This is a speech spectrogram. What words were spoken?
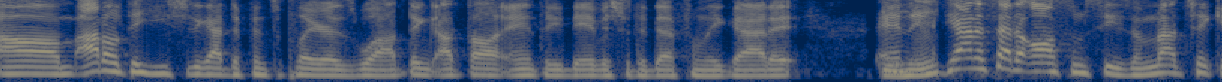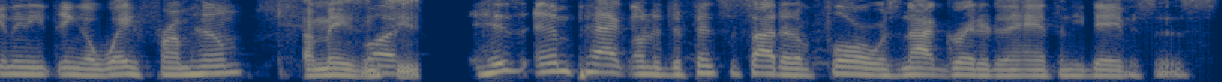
um, I don't think he should have got defensive player as well. I think I thought Anthony Davis should have definitely got it. And mm-hmm. Giannis had an awesome season. I'm not taking anything away from him. Amazing season. His impact on the defensive side of the floor was not greater than Anthony Davis's.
